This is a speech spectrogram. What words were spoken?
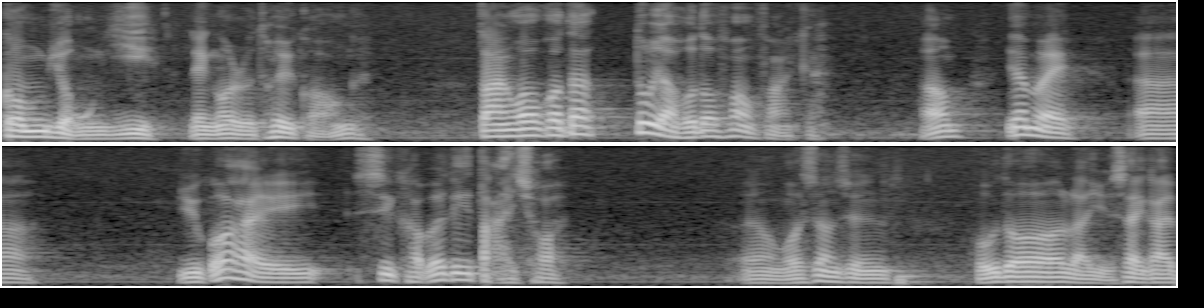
咁容易令我哋推廣嘅。但係我覺得都有好多方法嘅。咁因為啊，如果係涉及一啲大賽，誒我相信好多例如世界盃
